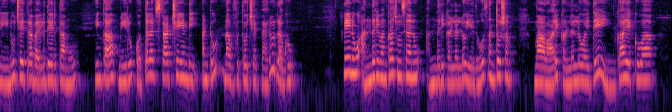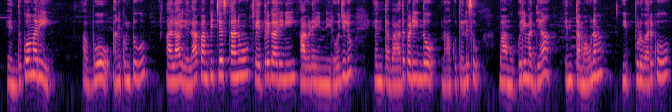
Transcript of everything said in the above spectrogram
నేను చైత్ర బయలుదేరుతాము. ఇంకా మీరు కొత్త లైఫ్ స్టార్ట్ చేయండి అంటూ నవ్వుతో చెప్పారు రఘు. నేను అందరి వంక చూశాను. అందరి కళ్ళల్లో ఏదో సంతోషం. మా వారి కళ్ళల్లో అయితే ఇంకా ఎక్కువ. ఎందుకో మరి? అబ్బో అనుకుంటూ అలా ఎలా పంపించేస్తాను చైత్రగారిని ఆవిడ ఇన్ని రోజులు ఎంత బాధపడిందో నాకు తెలుసు. మా ముగ్గురి మధ్య ఎంత మౌనం? ఇప్పుడు వరకు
